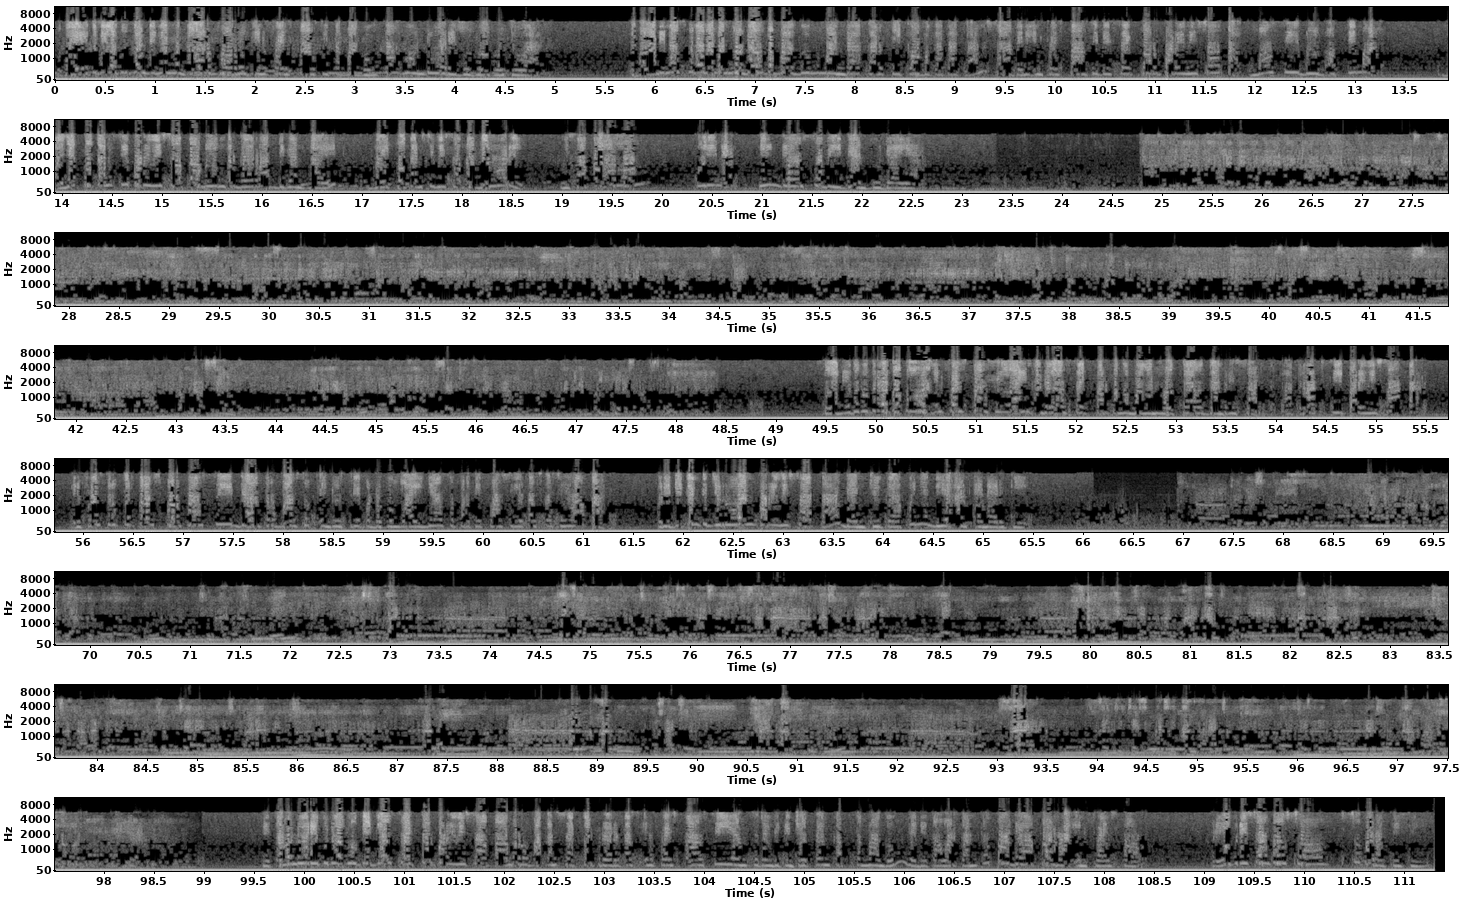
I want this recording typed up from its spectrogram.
Upaya itu dilakukan dengan menggelar forum investasi Temanggung tahun 2022. Kepala Dinas Peradaban Modal Temanggung Manda Kartiko mengatakan saat ini investasi di sektor pariwisata masih belum optimal. Banyak potensi pariwisata belum tergarap dengan baik, baik potensi wisata bahari, wisata alam, kuliner, hingga Selain itu beberapa peluang investasi lain adalah sektor pengembangan hotel dan resort, atraksi pariwisata, infrastruktur transportasi, dan termasuk industri pendukung lainnya seperti fasilitas kesehatan, pendidikan kejuruan pariwisata, dan juga penyediaan energi. Di tahun 2023, sektor pariwisata merupakan sektor prioritas investasi yang sedang dikejut Pemkap Temanggung dan ditawarkan kepada para investor. Rio Bri Santoso, Suara TV.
